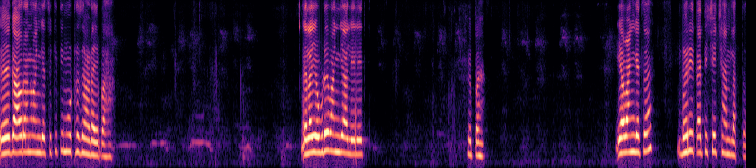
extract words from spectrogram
ए गावरान वांग्याचं किती मोठं झाड आहे पहा. याला एवढे वांगे आलेले आहेत. हे पहा. या वांग्याचं भरीत अतिशय छान लागतं.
